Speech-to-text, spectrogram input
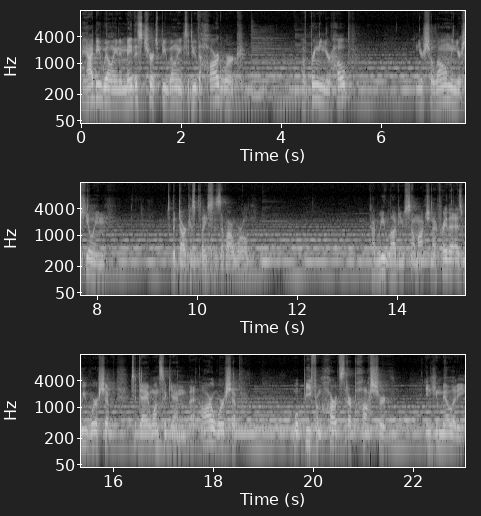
May I be willing, and may this church be willing to do the hard work of bringing your hope your shalom and your healing to the darkest places of our world. God, we love you so much, and I pray that as we worship today, once again, that our worship will be from hearts that are postured in humility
